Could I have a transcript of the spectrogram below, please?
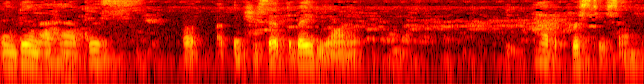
And then I have this, oh, I think she set the baby on it. Have a crystal somewhere.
